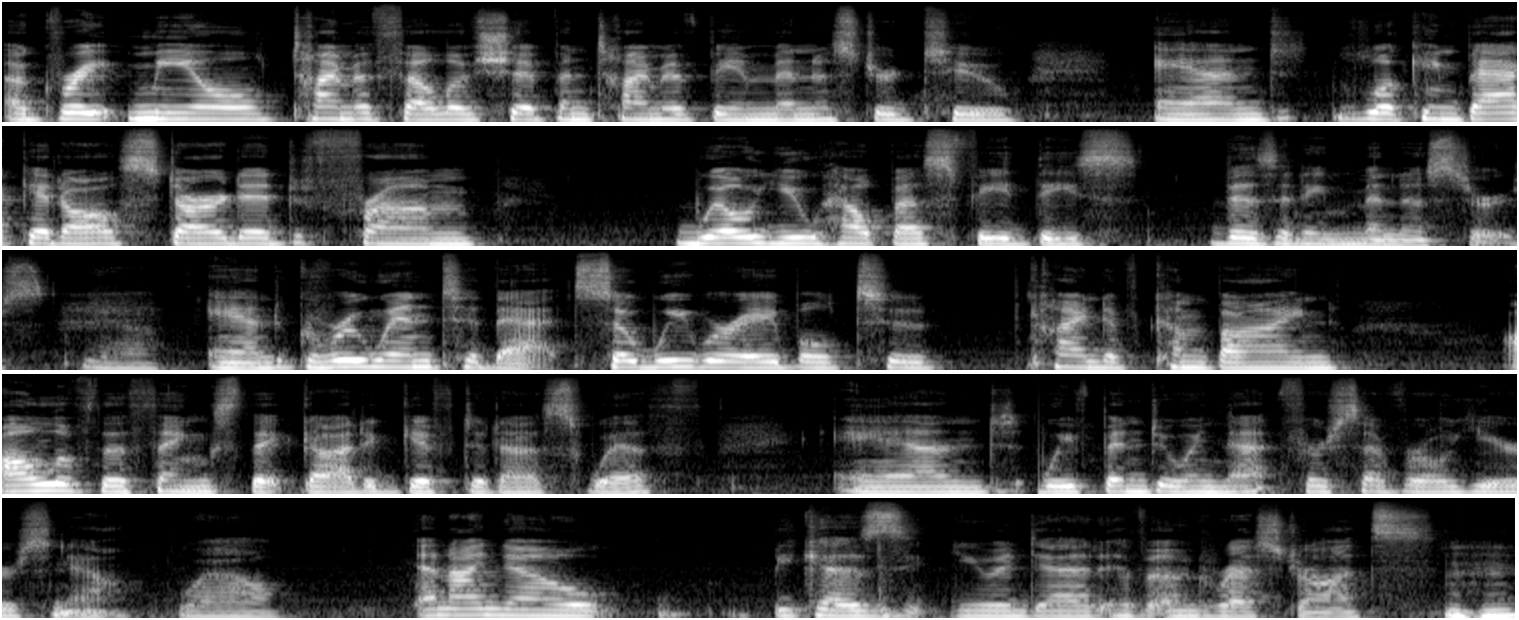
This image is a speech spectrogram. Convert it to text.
a great meal, time of fellowship, and time of being ministered to. And looking back, it all started from Will you help us feed these visiting ministers? Yeah. And grew into that. So we were able to kind of combine all of the things that God had gifted us with and we've been doing that for several years now. Wow. And I know because you and dad have owned restaurants mm-hmm.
